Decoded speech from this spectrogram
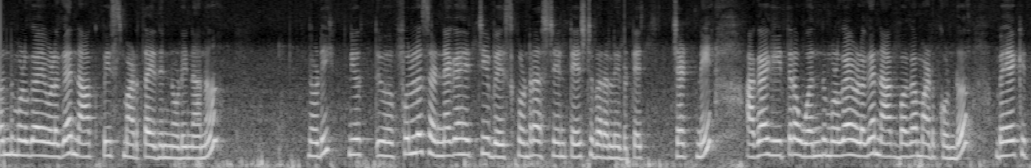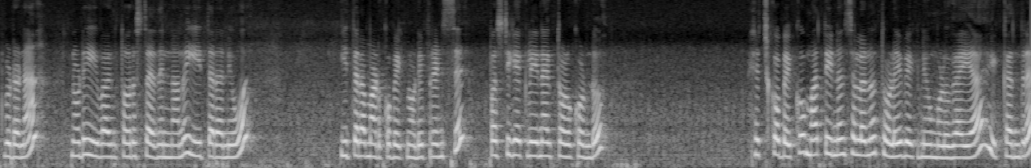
ಒಂದು ಮುಳುಗಾಯಿ ಒಳಗೆ ನಾಲ್ಕು ಪೀಸ್ ಮಾಡ್ತಾಯಿದ್ದೀನಿ ನೋಡಿ ನಾನು. ನೋಡಿ, ನೀವು ಫುಲ್ಲು ಸಣ್ಣಗೆ ಹೆಚ್ಚಿ ಬೇಯಿಸ್ಕೊಂಡ್ರೆ ಅಷ್ಟೇನು ಟೇಸ್ಟ್ ಬರಲ್ಲ ಇದು. ಟೇ ಚಟ್ನಿ. ಹಾಗಾಗಿ ಈ ಥರ ಒಂದು ಮುಳುಗಾಯಿ ಒಳಗೆ ನಾಲ್ಕು ಭಾಗ ಮಾಡಿಕೊಂಡು ಬೇಯಕ್ಕೆ ಇಟ್ಬಿಡೋಣ. ನೋಡಿ, ಇವಾಗ ತೋರಿಸ್ತಾ ಇದ್ದೀನಿ ನಾನು ಈ ಥರ ನೀವು ಈ ಥರ ಮಾಡ್ಕೋಬೇಕು ನೋಡಿ ಫ್ರೆಂಡ್ಸ್. ಫಸ್ಟಿಗೆ ಕ್ಲೀನಾಗಿ ತೊಳ್ಕೊಂಡು ಹೆಚ್ಕೋಬೇಕು. ಮತ್ತು ಇನ್ನೊಂದು ಸಲನೂ ತೊಳಿಬೇಕು ನೀವು ಮುಳುಗಾಯ. ಯಾಕಂದರೆ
